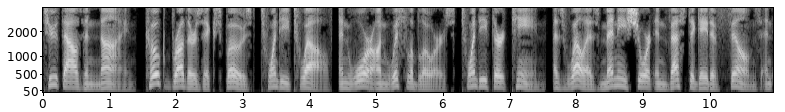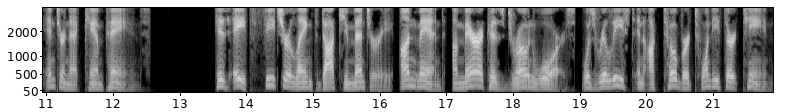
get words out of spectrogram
2009, Koch brothers exposed 2012, and War on Whistleblowers 2013, as well as many short investigative films and Internet campaigns. His eighth feature-length documentary, Unmanned, America's Drone Wars, was released in October 2013.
